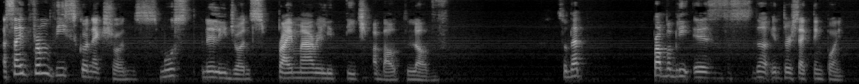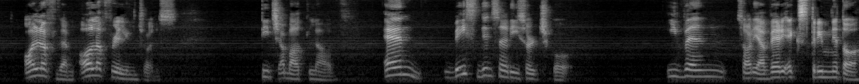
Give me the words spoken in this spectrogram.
Aside from these connections, most religions primarily teach about love. So that probably is the intersecting point all of them, all of religions, teach about love. And based din sa research ko, even, sorry ah, very extreme nito,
